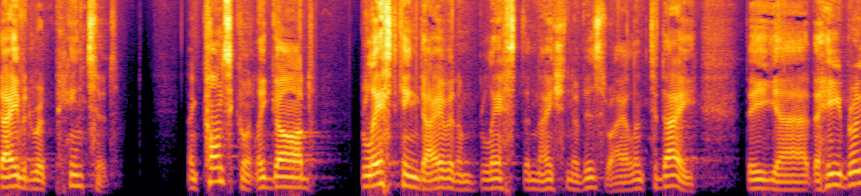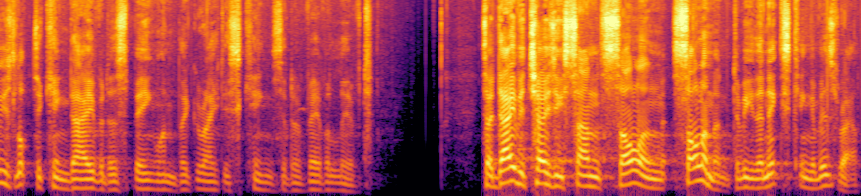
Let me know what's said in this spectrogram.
David repented. And consequently, God blessed King David and blessed the nation of Israel. And today, the, uh, the Hebrews look to King David as being one of the greatest kings that have ever lived. So David chose his son Solomon, to be the next king of Israel.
